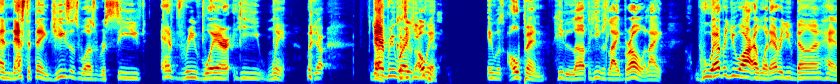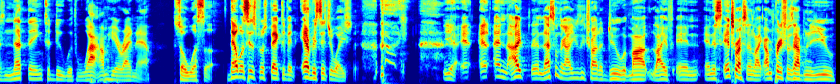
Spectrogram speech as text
And that's the thing. Jesus was received everywhere he went. Yep. everywhere he was he open. went. It was open. He loved, he was like, bro, like whoever you are and whatever you've done has nothing to do with why I'm here right now. So what's up? That was his perspective in every situation. Yeah, and, and, and I and that's something I usually try to do with my life, and and it's interesting. Like I'm pretty sure it's happened to you,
